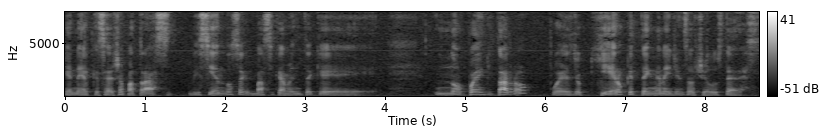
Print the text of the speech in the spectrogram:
que en él, que se echa para atrás, diciéndose básicamente que no pueden quitarlo, pues yo quiero que tengan Agents of Shield ustedes.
